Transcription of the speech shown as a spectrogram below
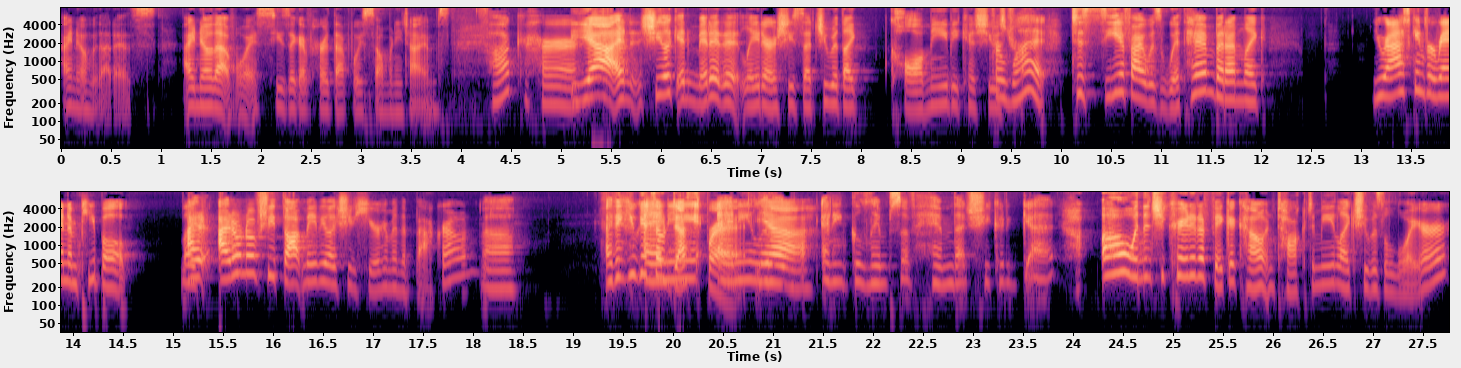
I know who that is. I know that voice. He's like, I've heard that voice so many times. Fuck her. Yeah. And she like admitted it later. She said she would like call me because she For was tr- what? to see if I was with him, but I'm like, You were asking for random people. Like, I, I don't know if she thought maybe like she'd hear him in the background. uh, I think you get any, so desperate. Any little, yeah. Any glimpse of him that she could get. Oh, and then she created a fake account and talked to me like she was a lawyer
